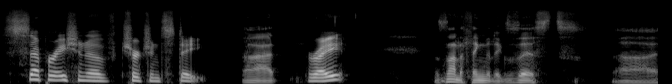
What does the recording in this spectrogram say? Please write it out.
separation of church and state, Uh, right? it's not a thing that exists uh,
